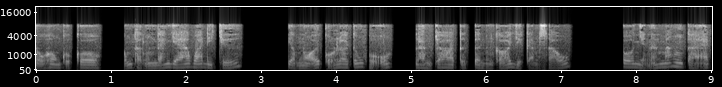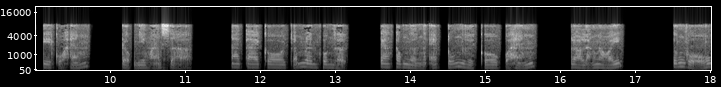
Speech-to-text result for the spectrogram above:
nụ hôn của cô cũng thật đáng giá quá đi chứ. Giọng nổi của lôi tuấn vũ làm cho tử tình có dự cảm xấu. Cô nhìn ánh mắt tà ác kia của hắn, đột nhiên hoảng sợ. Hai tay cô chống lên khuôn ngực, đang không ngừng ép xuống người cô của hắn, lo lắng nói. Tuấn Vũ,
